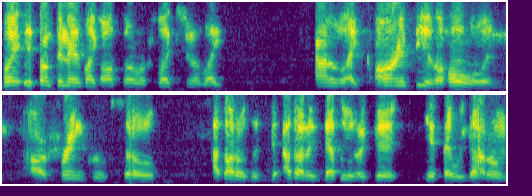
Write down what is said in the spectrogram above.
But it's something that's like also a reflection of like kind of like RNC as a whole and our friend group. So I thought it was a, I thought it definitely was a good gift that we got him.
